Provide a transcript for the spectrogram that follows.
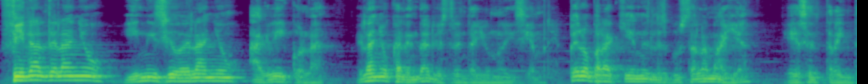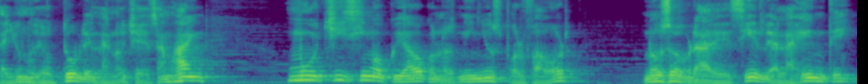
Final del año, inicio del año agrícola. El año calendario es 31 de diciembre, pero para quienes les gusta la magia, es el 31 de octubre en la noche de Samhain. Muchísimo cuidado con los niños, por favor. No sobra decirle a la gente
